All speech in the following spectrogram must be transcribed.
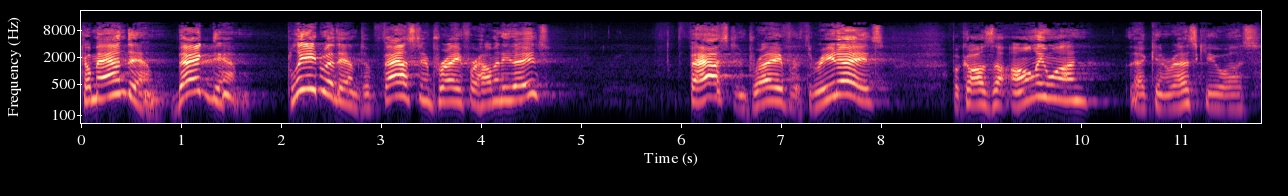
command them, beg them, plead with them to fast and pray for how many days? Fast and pray for three days because the only one that can rescue us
